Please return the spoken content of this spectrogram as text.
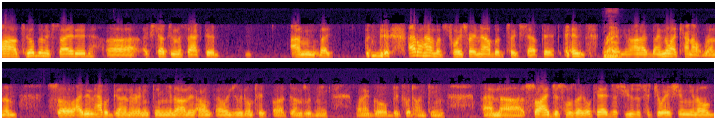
Uh, thrilled and excited, uh, accepting the fact that I'm like, I don't have much choice right now but to accept it. And, right. so, you know, I, I know I can't outrun them. So I didn't have a gun or anything, you know, I, don't, I usually don't take uh, guns with me when I go Bigfoot hunting. And, uh, so I just was like, okay, I just use the situation, you know,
